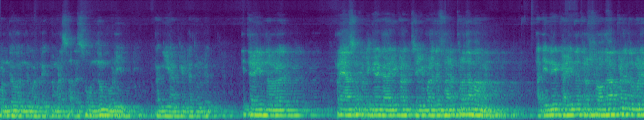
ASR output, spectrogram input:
കൊണ്ടുവന്നുകൊണ്ട് നമ്മുടെ സദസ്സ് ഒന്നും കൂടി ഭംഗിയാക്കേണ്ടതുണ്ട്. ഇത്രയും നമ്മൾ പ്രയാസപ്പെട്ട് ഇങ്ങനെ കാര്യങ്ങളൊക്കെ ചെയ്യുമ്പോൾ അത് ഫലപ്രദമാവണം അതിന് കഴിയുന്നത്ര ശ്രോതാക്കൾ നമ്മുടെ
